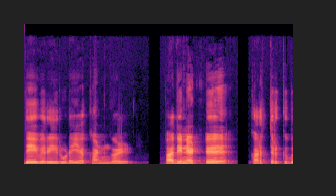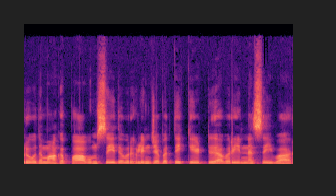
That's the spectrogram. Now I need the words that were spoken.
தேவரீருடைய கண்கள். பதினெட்டு கர்த்தருக்கு விரோதமாக பாவம் செய்தவர்களின் ஜெபத்தை கேட்டு அவர் என்ன செய்வார்?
